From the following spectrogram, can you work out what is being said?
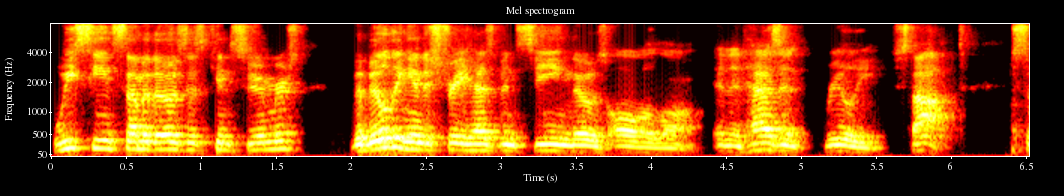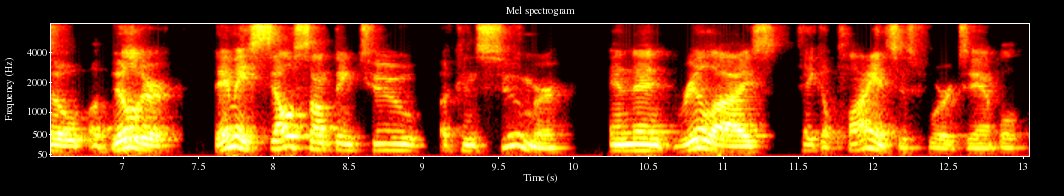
we've seen some of those as consumers. The building industry has been seeing those all along, and it hasn't really stopped. So a builder, they may sell something to a consumer and then realize, take appliances, for example,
